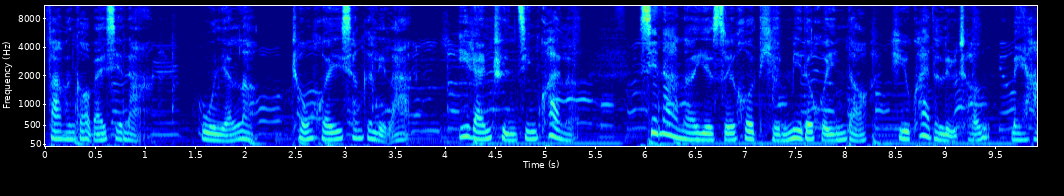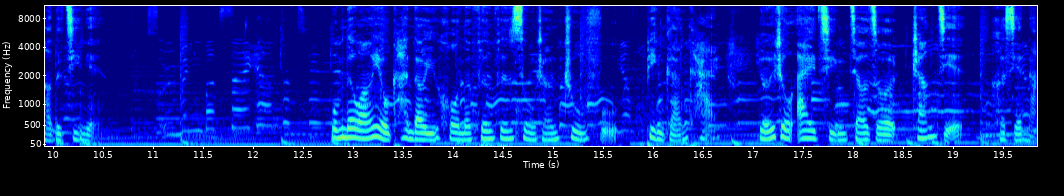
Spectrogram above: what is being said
发文告白谢娜，五年了，重回香格里拉，依然纯净快乐。谢娜呢也随后甜蜜的回应道：“愉快的旅程，美好的纪念。”我们的网友看到以后呢，纷纷送上祝福，并感慨，有一种爱情叫做张杰和谢娜。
